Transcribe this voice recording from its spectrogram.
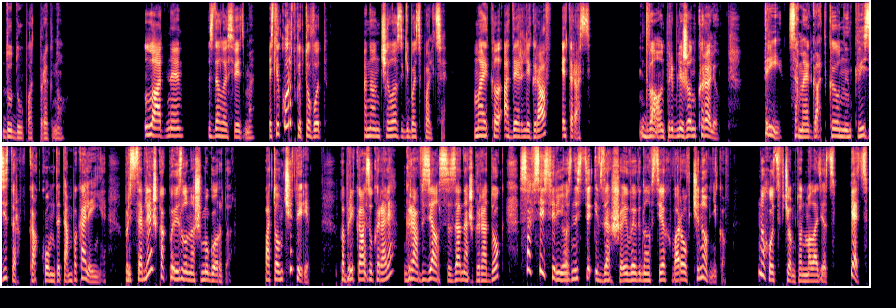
Дуду подпрыгнул. «Ладно», — сдалась ведьма. «Если коротко, то вот...» Она начала загибать пальцы. «Майкл Адерли граф — это раз. Два, он приближен к королю. Три, самое гадкое, он инквизитор в каком-то там поколении. Представляешь, как повезло нашему городу? Потом четыре. По приказу короля граф взялся за наш городок со всей серьезностью и в зашей выгнал всех воров-чиновников. Ну, хоть в чем-то он молодец. Пять.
